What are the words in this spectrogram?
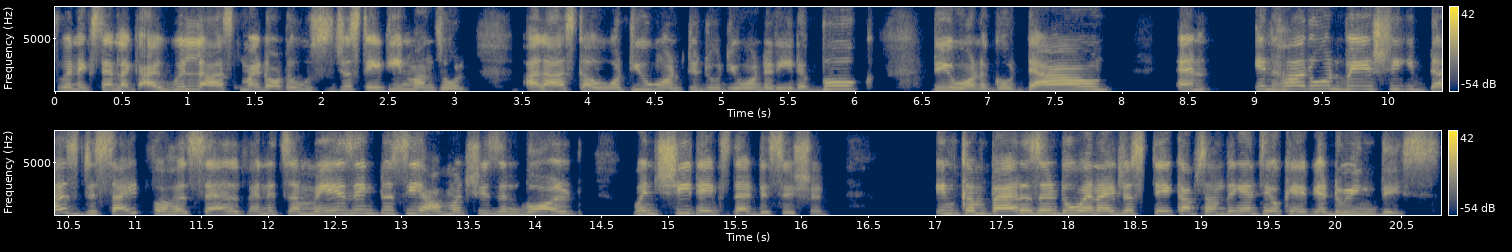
to an extent like i will ask my daughter who's just 18 months old i'll ask her what do you want to do? Do you want to read a book? Do you want to go down? And in her own way she does decide for herself and it's amazing to see how much she's involved when she takes that decision. In comparison to when i just take up something and say okay we are doing this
